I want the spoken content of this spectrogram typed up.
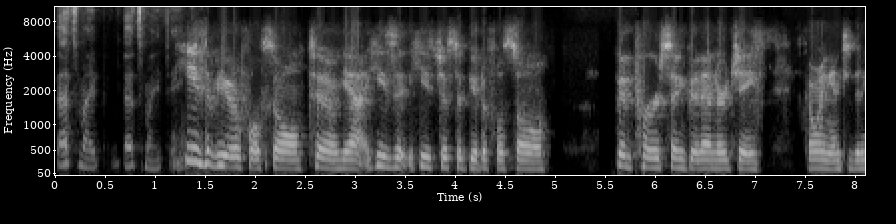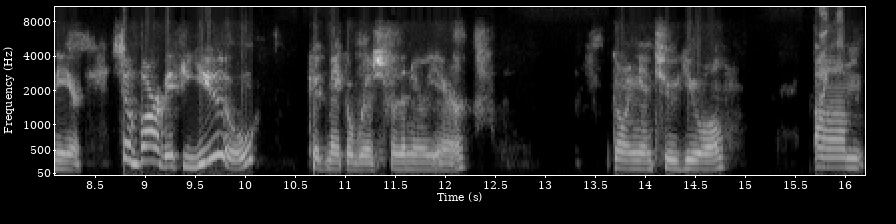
that's my that's my take. He's a beautiful soul too. Yeah, he's a, he's just a beautiful soul. Good person, good energy going into the new year. So Barb, if you could make a wish for the new year going into Yule, um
